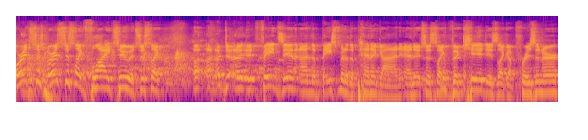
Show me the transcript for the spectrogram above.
Or it's just, or it's just like Fly Two. It's just like, uh, uh, uh, it fades in on the basement of the Pentagon, and it's just like the kid is like a prisoner,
